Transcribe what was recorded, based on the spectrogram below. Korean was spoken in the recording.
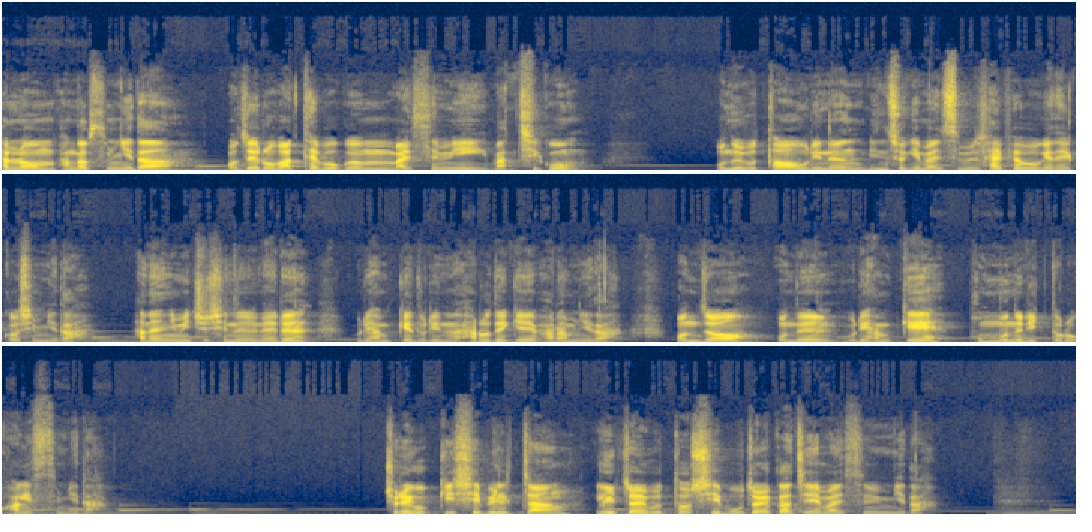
샬롬 반갑습니다. 어제로 마태복음 말씀이 마치고 오늘부터 우리는 민수기 말씀을 살펴보게 될 것입니다. 하나님이 주시는 은혜를 우리 함께 누리는 하루 되길 바랍니다. 먼저 오늘 우리 함께 본문을 읽도록 하겠습니다. 출애굽기 11장 1절부터 15절까지의 말씀입니다.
